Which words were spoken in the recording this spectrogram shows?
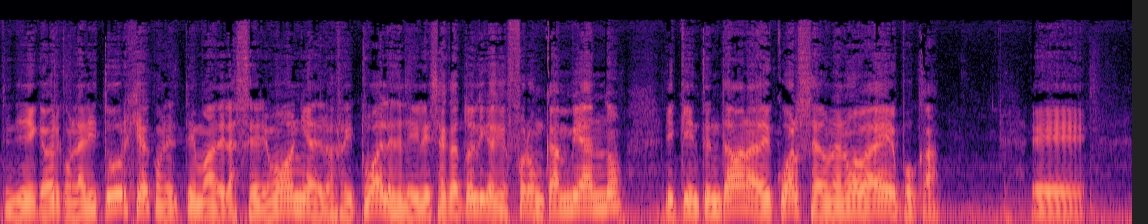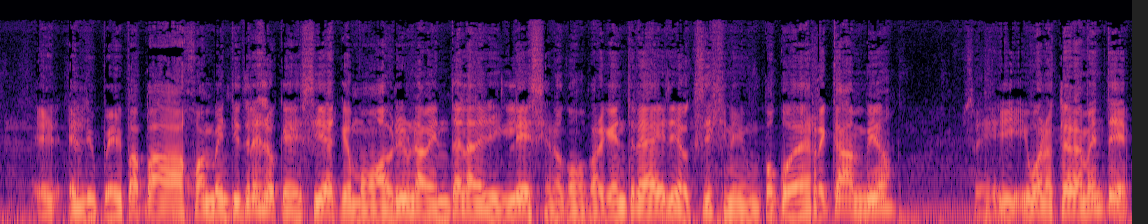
Tiene que ver con la liturgia, con el tema de la ceremonia, de los rituales de la Iglesia Católica que fueron cambiando y que intentaban adecuarse a una nueva época. Eh, el, el- el Papa Juan XXIII lo que decía como abrir una ventana de la iglesia, ¿no? Como para que entre aire, oxígeno y un poco de recambio. Sí. Y, y bueno, claramente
